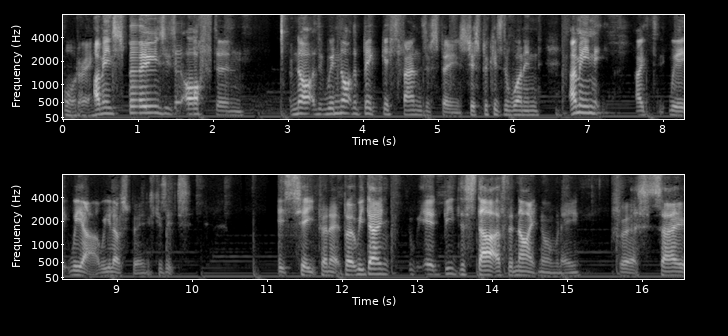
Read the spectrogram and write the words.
ordering? I mean, spoons is often not. We're not the biggest fans of spoons, just because the one in. I mean, I we we are. We love spoons because it's it's cheap, is it? But we don't. It'd be the start of the night normally for us, so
